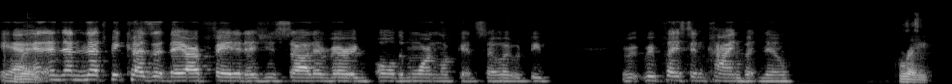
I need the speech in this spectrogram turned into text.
Yeah, Great. and, and then that's because they are faded, as you saw. They're very old and worn looking, so it would be re- replaced in kind but new. Great.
